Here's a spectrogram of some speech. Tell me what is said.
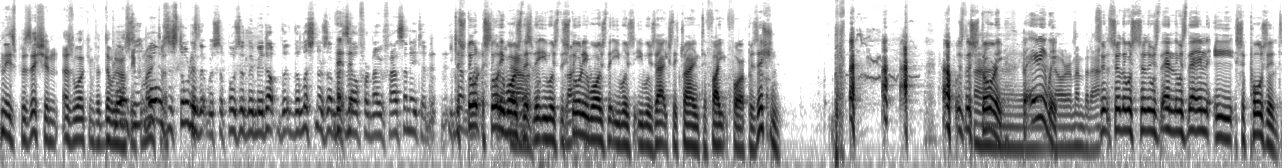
in his position as working for what, was WRC the, promoter. what was the story that was supposedly made up? The, the listeners and The- the- myself are now fascinated. You the can't story, was Yeah. that, that he was the story was that he was he was actually trying to fight for a position. that was the story. Ah, but yeah, yeah, anyway, no, I remember that. So, so there was so there was then there was then a supposed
